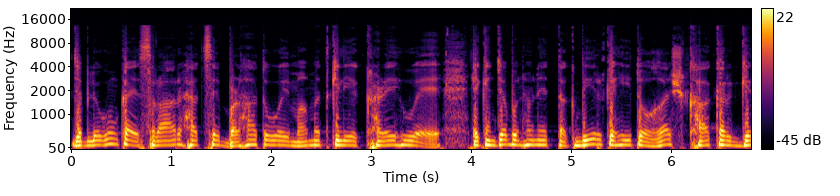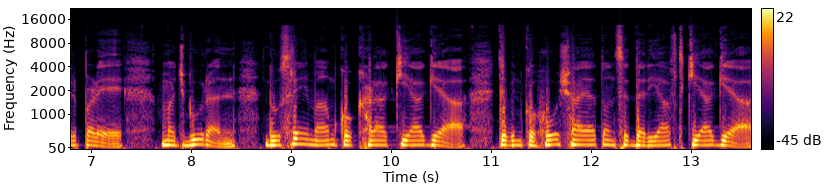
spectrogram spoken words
جب لوگوں کا اصرار حد سے بڑھا تو وہ امامت کے لیے کھڑے ہوئے، لیکن جب انہوں نے تکبیر کہی تو غش کھا کر گر پڑے۔ مجبوراً دوسرے امام کو کھڑا کیا گیا۔ جب ان کو ہوش آیا تو ان سے دریافت کیا گیا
